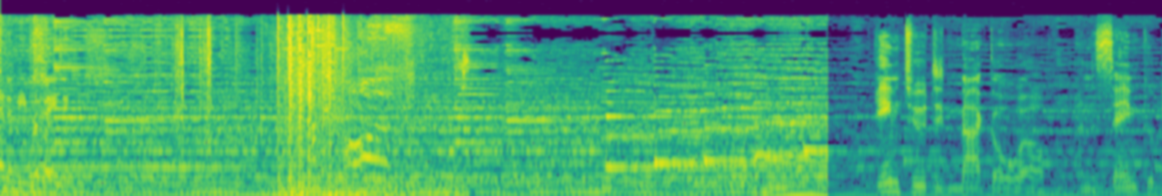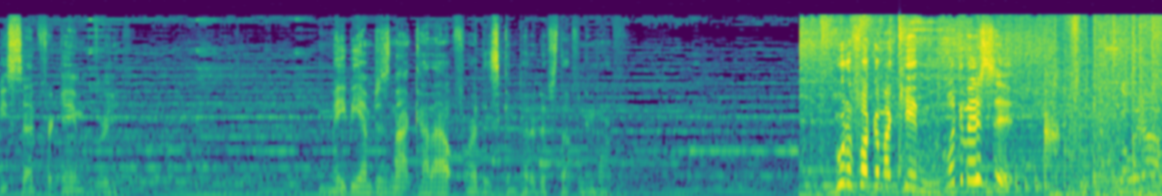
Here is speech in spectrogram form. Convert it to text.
Enemy remaining. Game two did not go well, and the same could be said for game three. Maybe I'm just not cut out for this competitive stuff anymore. Who the fuck am I kidding? Look at this shit! Going up.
